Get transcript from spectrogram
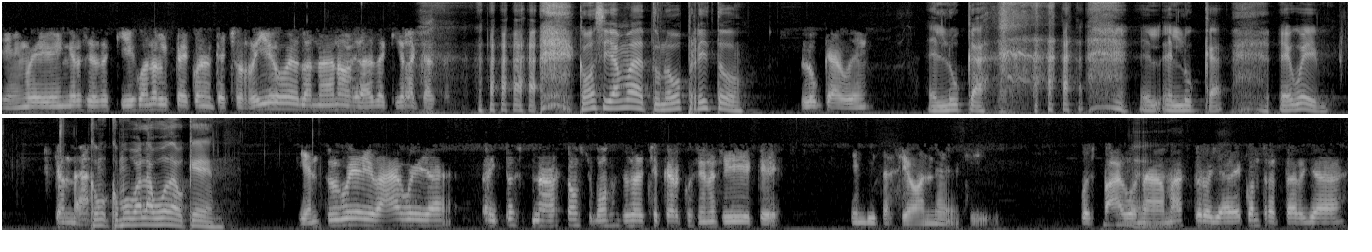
Bien, güey, bien gracioso aquí jugando con el cachorrillo, güey, la nueva novedad de aquí en la casa. ¿Cómo se llama tu nuevo perrito? Luca, güey. El Luca. el, el Luca. Eh, güey, ¿Qué onda? ¿cómo, ¿cómo va la boda o qué? Bien, tú, güey, ahí va, güey, ya. Ahorita nada, estamos, vamos a empezar a checar cuestiones así que invitaciones y pues pago nada más, pero ya de contratar ya,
